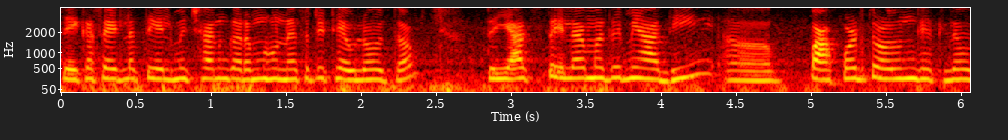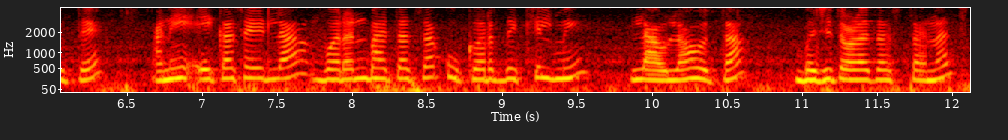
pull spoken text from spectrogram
ते एका साईडला तेल मी छान गरम होण्यासाठी ठेवलं होतं. तर याच तेलामध्ये मी आधी पापड तळून घेतले होते. आणि एका साईडला वरण भाताचा कुकर देखील मी लावला होता. भजी तळत असतानाच.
